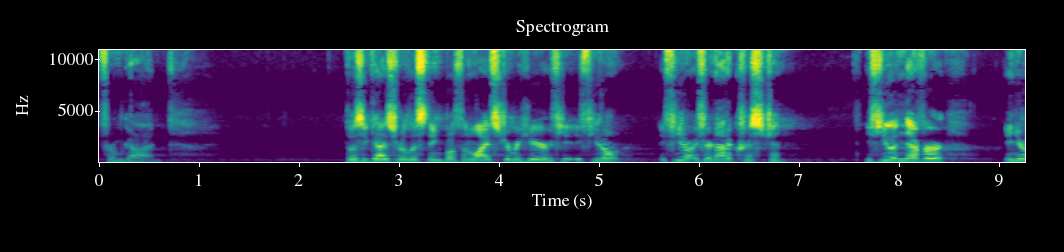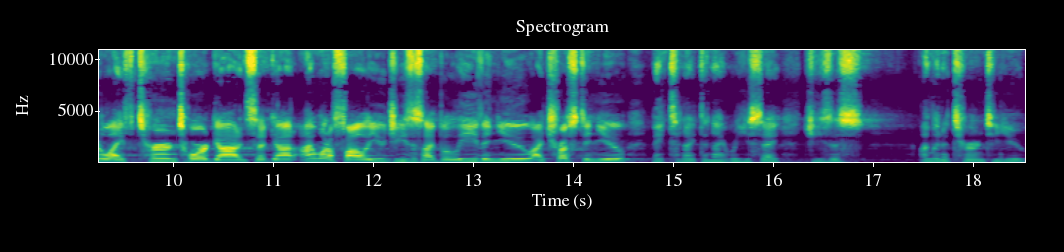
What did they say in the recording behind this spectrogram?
from God? Those of you guys who are listening, both on live stream or here, if you, if you don't, if you don't, if you're not a Christian, if you have never in your life turned toward God and said, God, I want to follow you. Jesus, I believe in you. I trust in you. Make tonight the night where you say, Jesus, I'm going to turn to you.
